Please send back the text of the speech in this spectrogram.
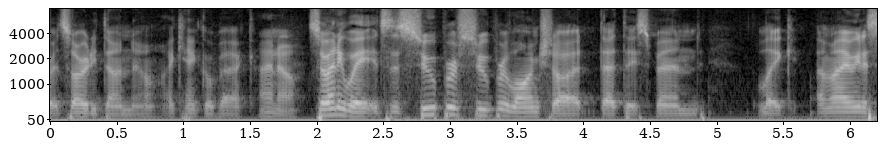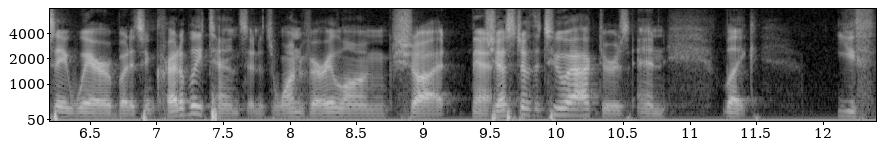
it's already done now. I can't go back. I know. So anyway, it's a super super long shot that they spend. Like I'm not even gonna say where, but it's incredibly tense, and it's one very long shot Yeah. just of the two actors, and like you, th-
